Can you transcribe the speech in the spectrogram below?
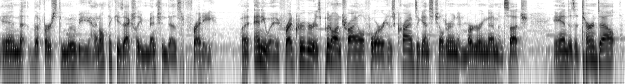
in the first movie. I don't think he's actually mentioned as Freddy. But anyway, Fred Krueger is put on trial for his crimes against children and murdering them and such. And as it turns out,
